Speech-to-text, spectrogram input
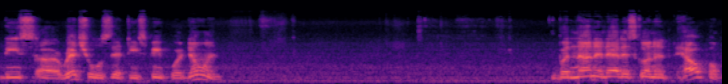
these uh, rituals that these people are doing. but none of that is going to help them.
